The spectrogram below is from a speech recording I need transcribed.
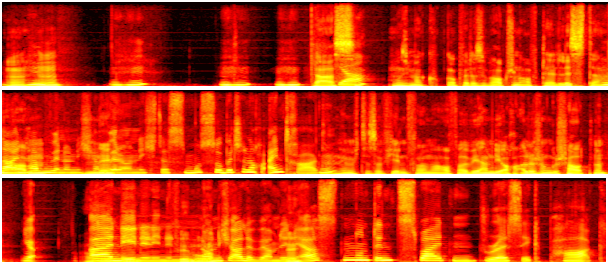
Mhm. Das Ja. Muss ich mal gucken, ob wir das überhaupt schon auf der Liste Nein, haben. haben, wir noch nicht, haben Nee. wir noch nicht. Das musst du bitte noch eintragen. Dann nehme ich das auf jeden Fall mal auf, weil wir haben die auch alle schon geschaut, ne? Ja. Also ah, nee, nee, nee, nee, Filme, noch oder? nicht alle. Wir haben den Nee? ersten und den zweiten Jurassic Park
